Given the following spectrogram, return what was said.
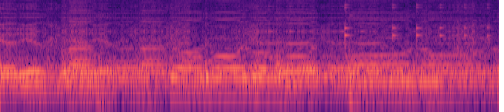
یاری زبان تو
